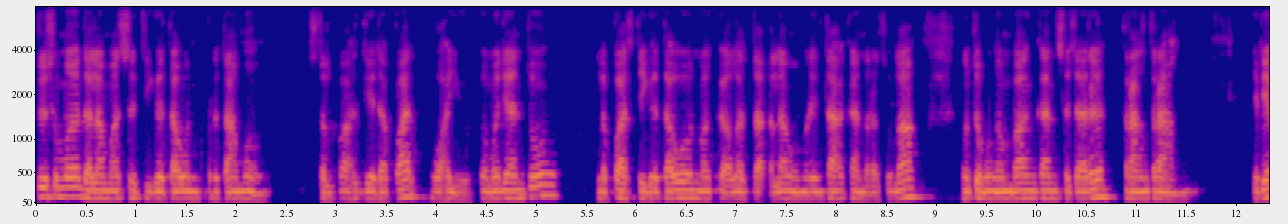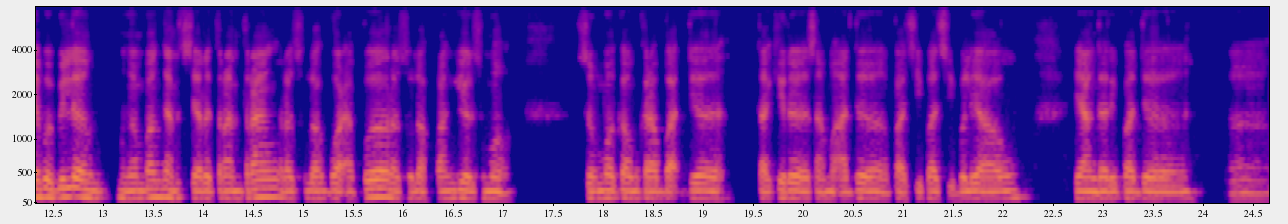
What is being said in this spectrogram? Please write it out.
Itu semua dalam masa tiga tahun pertama selepas dia dapat wahyu. Kemudian tu lepas tiga tahun maka Allah Ta'ala memerintahkan Rasulullah untuk mengembangkan secara terang-terang. Jadi apabila mengembangkan secara terang-terang, Rasulullah buat apa? Rasulullah panggil semua. Semua kaum kerabat dia, tak kira sama ada pakcik-pakcik beliau yang daripada uh,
